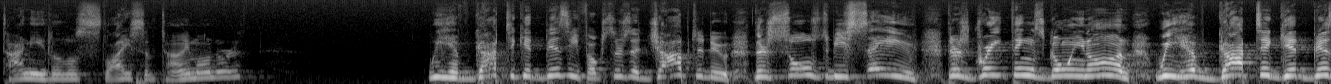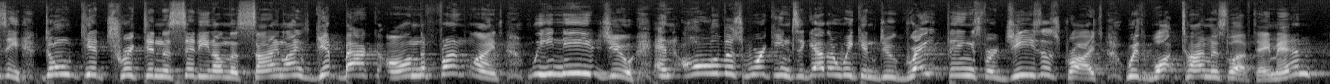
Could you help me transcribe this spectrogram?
tiny little slice of time on earth. We have got to get busy, folks. There's a job to do. There's souls to be saved. There's great things going on. We have got to get busy. Don't get tricked into sitting on the sidelines. Get back on the front lines. We need you. And all of us working together, we can do great things for Jesus Christ with what time is left. Amen?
